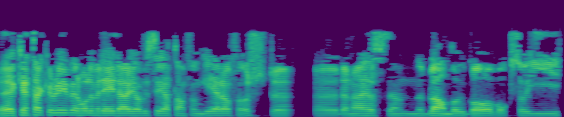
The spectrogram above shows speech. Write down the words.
Eh, Kentucky River håller med dig där. Jag vill se att han fungerar först. Eh, den här hästen blandade och gav också i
